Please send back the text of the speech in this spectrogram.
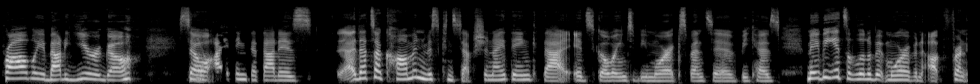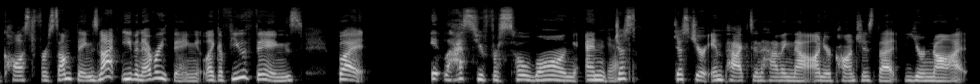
probably about a year ago. So Yeah. I think that that is Uh, that's a common misconception I think that it's going to be more expensive because maybe it's a little bit more of an upfront cost for some things, not even everything, like a few things, but it lasts you for so long and just just your impact and having that on your conscience that you're not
